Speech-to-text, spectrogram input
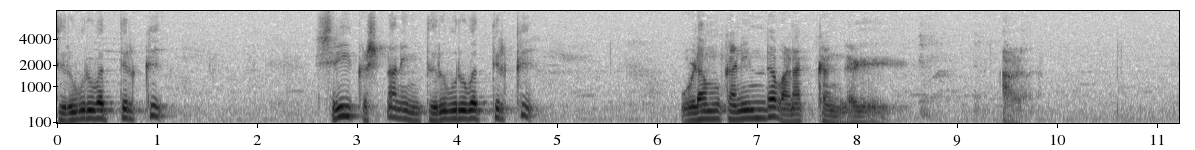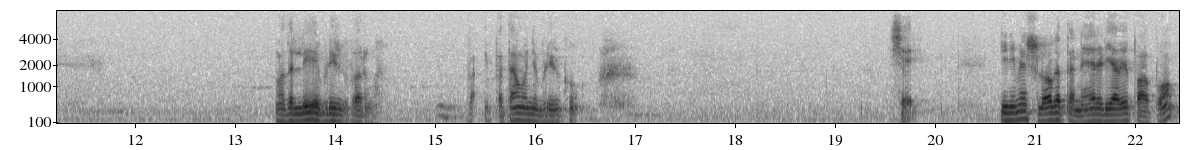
திருவுருவத்திற்கு ஸ்ரீகிருஷ்ணனின் திருவுருவத்திற்கு உளம் கனிந்த வணக்கங்கள். அவ்வளோதான் முதல்ல எப்படி இருக்கு பாருங்க. இப்போ தான் கொஞ்சம் இப்படி இருக்கும். சரி. இனிமேல் ஸ்லோகத்தை நேரடியாகவே பார்ப்போம்.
